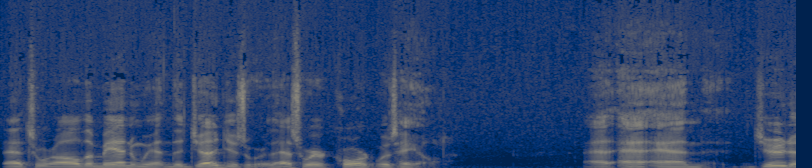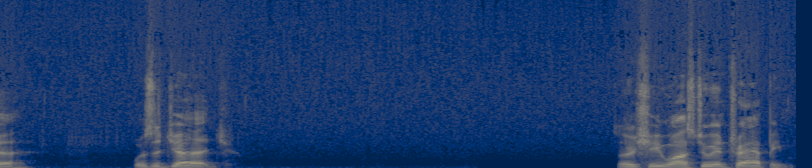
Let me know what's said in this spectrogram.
That's where all the men went, the judges were. That's where court was held. And, and Judah was a judge. So she wants to entrap him.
